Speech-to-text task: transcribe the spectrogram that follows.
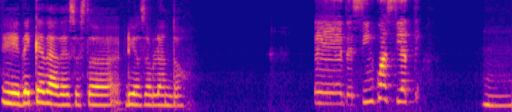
Eh, ¿De qué edades estarías hablando? Eh, de 5 a 7. Mm.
